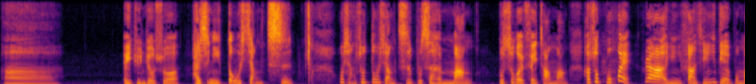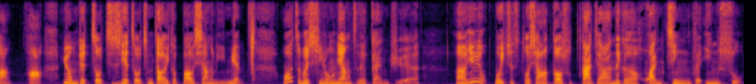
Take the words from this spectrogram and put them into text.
呃黑君就说，还是你都想吃？我想说都想吃，不是很忙，不是会非常忙。他说不会，瑞阿姨你放心，一点也不忙，哈。因为我们就走，直接走进到一个包厢里面。我怎么形容那样子的感觉？啊、因为我一直都想要告诉大家那个环境的因素。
